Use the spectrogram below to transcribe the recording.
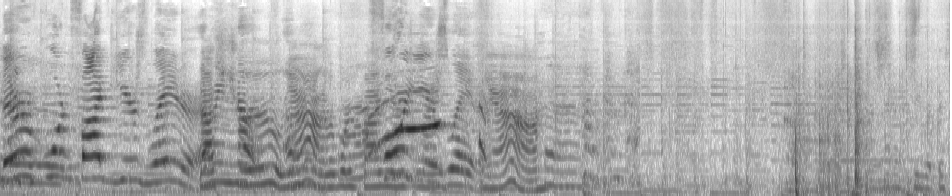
They were born five years later. That's I mean, true. No, yeah, they were born five four years, years later. Yeah. Let's see what this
